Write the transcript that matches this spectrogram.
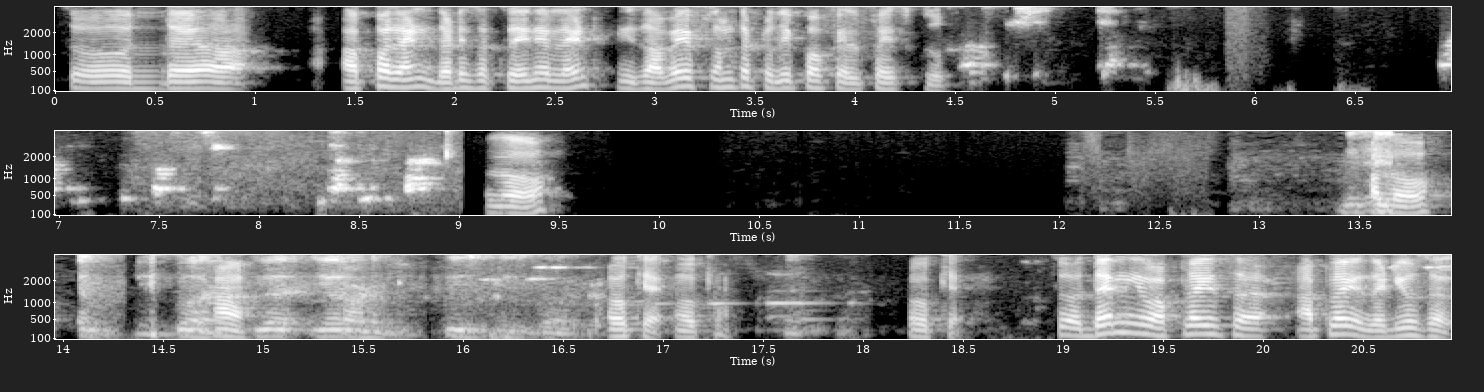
so the upper end, that is the cranial end, is away from the tulip of L5 screw. Hello. Hello. Please go ahead. Ah. You're, you're audible. Please, please go ahead. Okay. Okay. Okay. So then you apply uh, apply a reducer.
